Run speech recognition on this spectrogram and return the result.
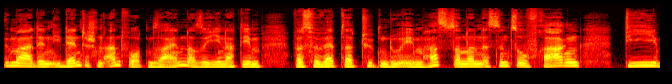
immer den identischen Antworten sein, also je nachdem, was für Website-Typen du eben hast, sondern es sind so Fragen, die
